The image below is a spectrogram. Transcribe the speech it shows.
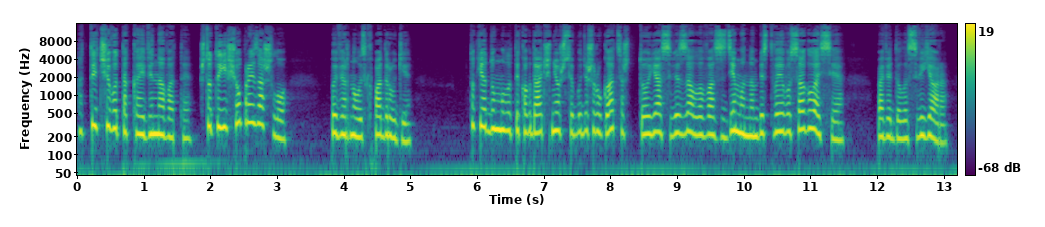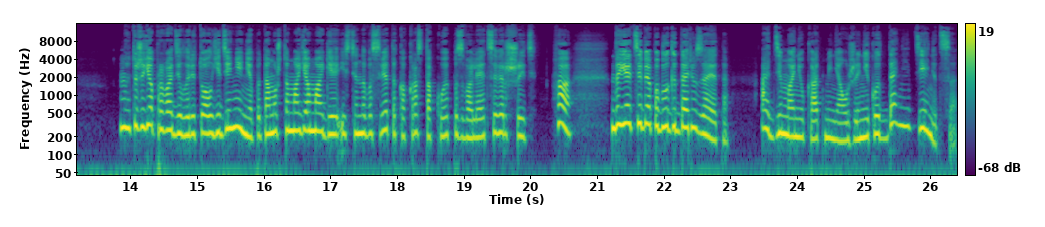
«А ты чего такая виноватая? Что-то еще произошло?» Повернулась к подруге. «Так я думала, ты, когда очнешься, будешь ругаться, что я связала вас с демоном без твоего согласия», — поведала Свияра. «Ну это же я проводила ритуал единения, потому что моя магия истинного света как раз такое позволяет совершить». «Ха! Да я тебя поблагодарю за это. А Диманюка от меня уже никуда не денется».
